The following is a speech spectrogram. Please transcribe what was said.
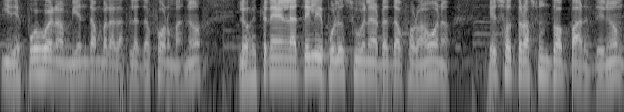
Y después, bueno, ambientan para las plataformas, ¿no? Los estrenan en la tele y después los suben a la plataforma. Bueno, es otro asunto aparte, ¿no?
